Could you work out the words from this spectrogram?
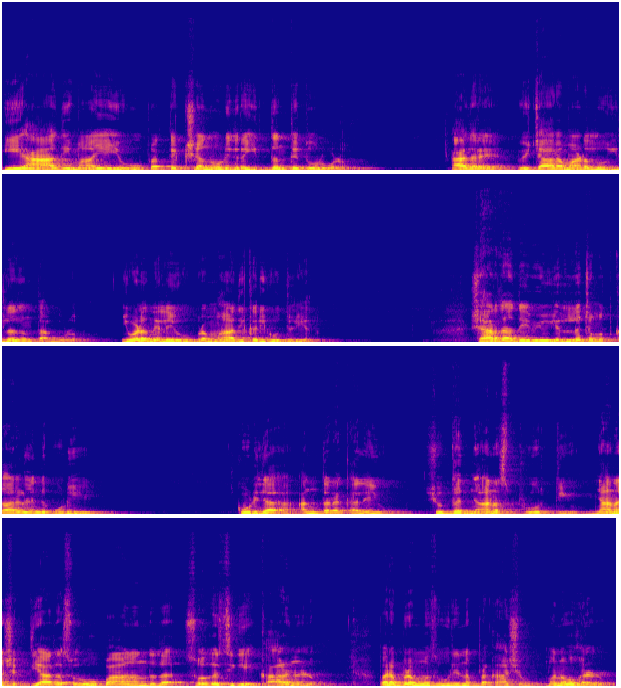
ಈ ಆದಿ ಮಾಯೆಯು ಪ್ರತ್ಯಕ್ಷ ನೋಡಿದರೆ ಇದ್ದಂತೆ ತೋರುವಳು. ಆದರೆ ವಿಚಾರ ಮಾಡಲು ಇಲ್ಲದಂತಾಗುವಳು. ಇವಳ ನೆಲೆಯು ಬ್ರಹ್ಮಾಧಿಕರಿಗೂ ತಿಳಿಯದು. ಶಾರದಾದೇವಿಯು ಎಲ್ಲ ಚಮತ್ಕಾರಗಳಿಂದ ಕೂಡಿ ಕೂಡಿದ ಅಂತರ ಕಲೆಯು, ಶುದ್ಧ ಜ್ಞಾನಸ್ಫೂರ್ತಿಯು, ಜ್ಞಾನಶಕ್ತಿಯಾದ ಸ್ವರೂಪಾನಂದದ ಸೊಗಸಿಗೆ ಕಾರಣಳು. ಪರಬ್ರಹ್ಮ ಸೂರ್ಯನ ಪ್ರಕಾಶವು, ಮನೋಹರಳು.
